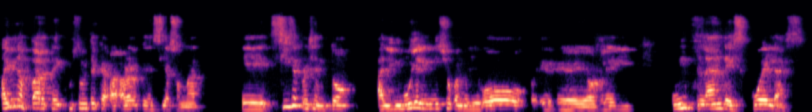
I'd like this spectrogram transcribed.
hay una parte, justamente que ahora lo que decía Somar, sí se presentó al, muy al inicio cuando llegó Orlegi un plan de escuelas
